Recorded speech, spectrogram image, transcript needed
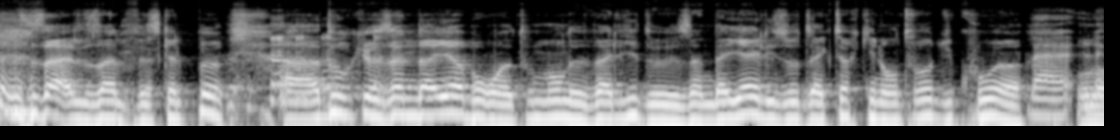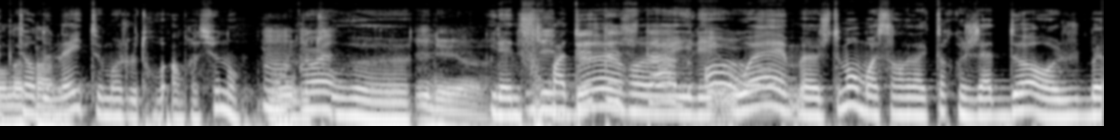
Elsa, Elsa, elle fait ce qu'elle peut. Euh, donc euh, Zendaya, bon, euh, tout le monde valide Zendaya et les autres acteurs qui l'entourent. Du coup, euh, Bah, On en a L'acteur de. Nate, moi, je le trouve impressionnant. Mm, Je le ouais. trouve, euh, il est. euh, il a une Il est froideur. euh, il est, Oh. ouais, bah, justement, moi, c'est un acteur que j'adore. Bah,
